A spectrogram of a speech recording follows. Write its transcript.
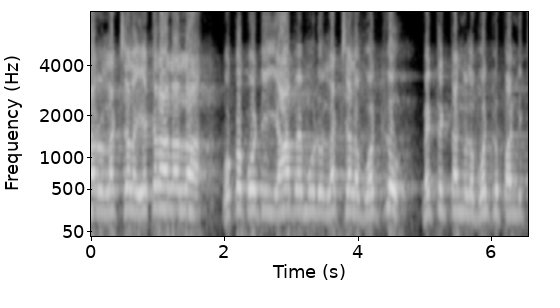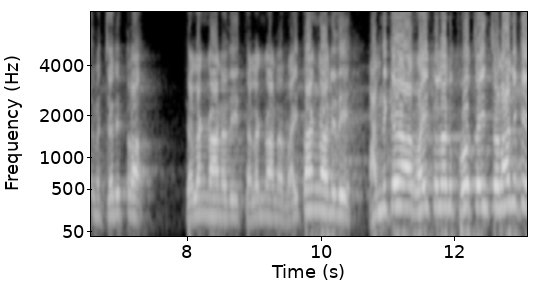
ఆరు లక్షల ఎకరాలల్లో ఒక కోటి యాభై మూడు లక్షల వడ్లు మెట్రిక్ టన్నుల వడ్లు పండించిన చరిత్ర తెలంగాణది తెలంగాణ రైతాంగానిది. అందుకే ఆ రైతులను ప్రోత్సహించడానికి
